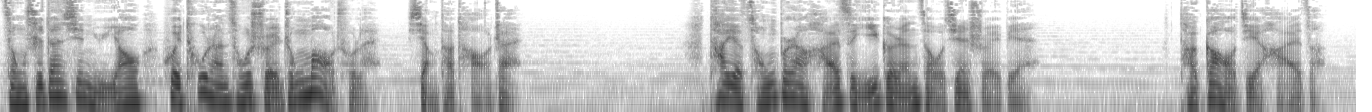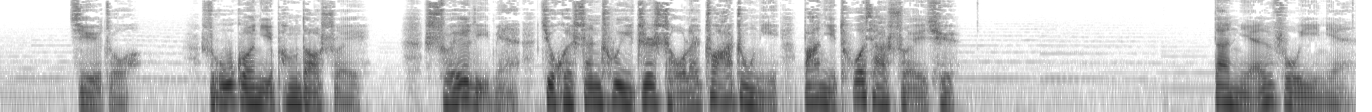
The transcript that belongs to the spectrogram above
总是担心女妖会突然从水中冒出来向他讨债。他也从不让孩子一个人走进水边。他告诫孩子：“记住，如果你碰到水，水里面就会伸出一只手来抓住你，把你拖下水去。”但年复一年，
